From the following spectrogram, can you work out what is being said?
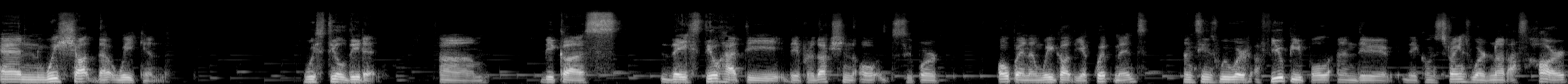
And we shot that weekend. We still did it um, because they still had the the production support open and we got the equipment. And since we were a few people and the the constraints were not as hard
